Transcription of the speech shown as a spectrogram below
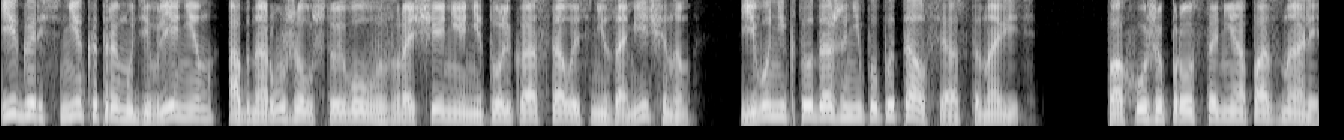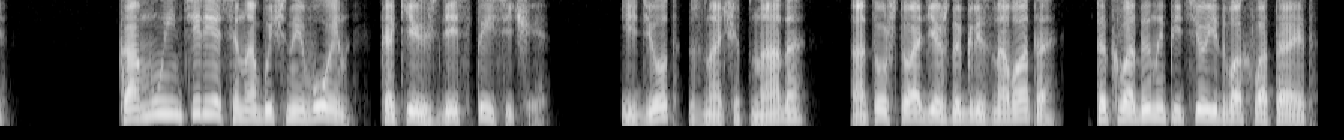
Игорь с некоторым удивлением обнаружил, что его возвращение не только осталось незамеченным, его никто даже не попытался остановить. Похоже, просто не опознали. Кому интересен обычный воин, каких здесь тысячи? Идет, значит надо, а то, что одежда грязновата, так воды на питье едва хватает.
